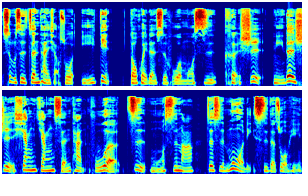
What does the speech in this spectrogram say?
是不是侦探小说，一定都会认识福尔摩斯。可是，你认识香江神探福尔字摩斯吗？这是莫里斯的作品。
